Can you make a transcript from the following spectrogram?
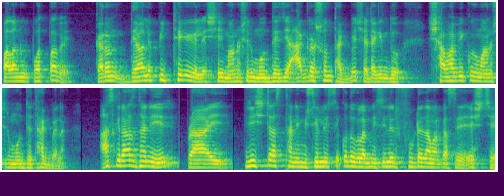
পালানোর পথ পাবে? কারণ দেওয়ালে পিঠ থেকে গেলে সেই মানুষের মধ্যে যে আগ্রাসন থাকবে, সেটা কিন্তু স্বাভাবিক কোনো মানুষের মধ্যে থাকবে না। আজকে রাজধানীর প্রায় ত্রিশটা স্থানে মিছিল হয়েছে। কতগুলো মিছিলের ফুটেজ আমার কাছে এসছে।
